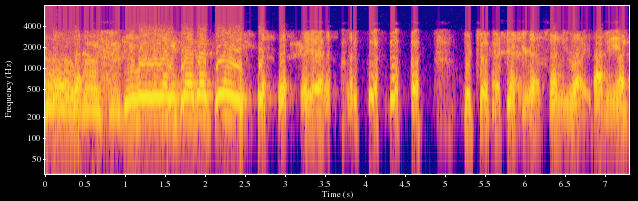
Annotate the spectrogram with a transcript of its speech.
Oh, you really said that too. yeah. But Chuck, I think you're absolutely right. I mean,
